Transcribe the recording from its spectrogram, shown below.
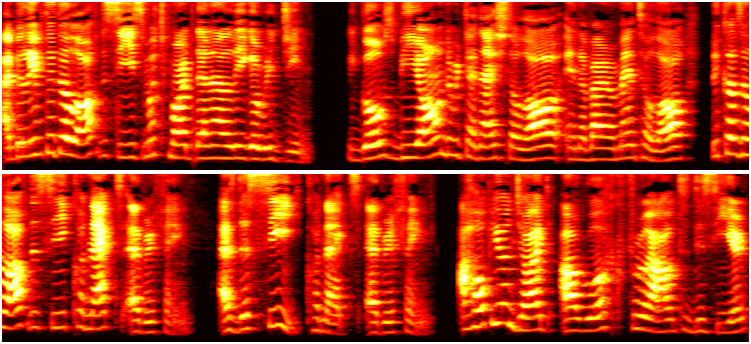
I believe that the law of the sea is much more than a legal regime. It goes beyond international law and environmental law because the law of the sea connects everything as the sea connects everything. I hope you enjoyed our work throughout this year,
